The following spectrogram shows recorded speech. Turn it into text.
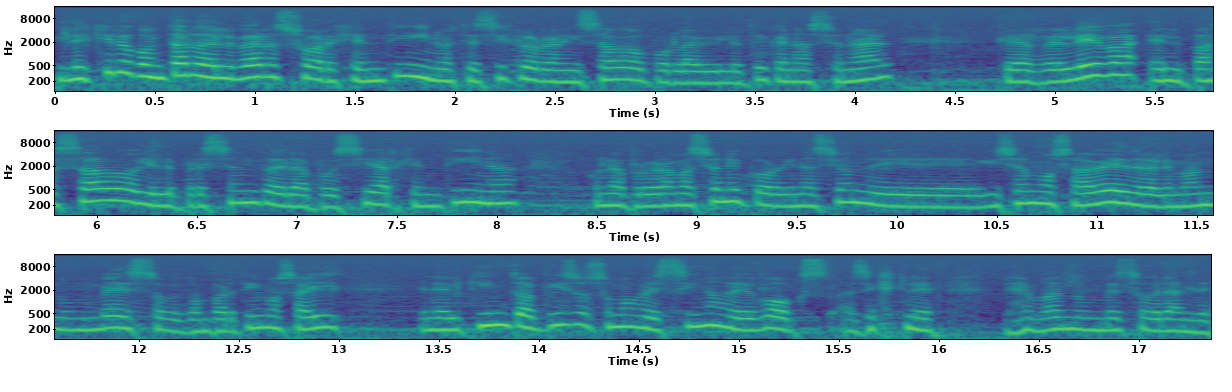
Y les quiero contar del verso argentino, este ciclo organizado por la Biblioteca Nacional, que releva el pasado y el presente de la poesía argentina, con la programación y coordinación de Guillermo Saavedra, le mando un beso, que compartimos ahí en el quinto piso, somos vecinos de Vox, así que le- les mando un beso grande.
